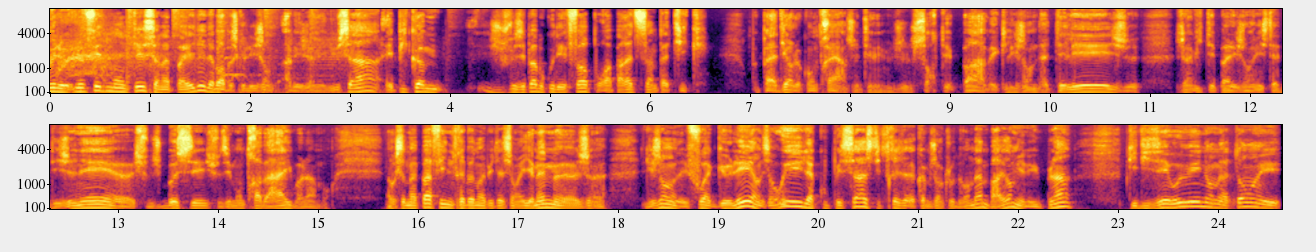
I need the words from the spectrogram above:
Oui, le, fait de monter, ça m'a pas aidé. D'abord parce que les gens avaient jamais vu ça, et puis comme je faisais pas beaucoup d'efforts pour apparaître sympathique. Peut pas dire le contraire. Je sortais pas avec les gens de la télé, je j'invitais pas les journalistes à déjeuner, euh, je, bossais, je faisais mon travail, voilà. Bon. Donc ça m'a pas fait une très bonne réputation. Il y a même euh, je- les gens des fois gueulaient en disant oui, il a coupé ça, c'était très comme Jean-Claude Van Damme par exemple, il y en a eu plein qui disaient oui, oui, non mais attends, euh,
